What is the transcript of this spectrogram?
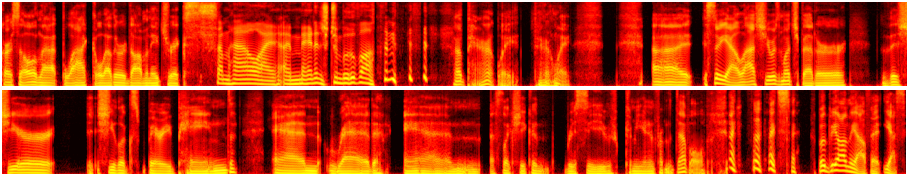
Garcelle and that black leather dominatrix? Somehow I, I managed to move on. Apparently, apparently. Uh, so yeah, last year was much better. This year, she looks very pained and red, and it's like she could receive communion from the devil. but beyond the outfit, yes,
